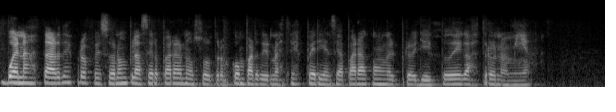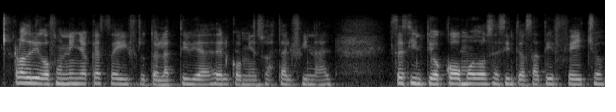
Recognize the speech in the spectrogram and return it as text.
Buenas tardes, profesor. Un placer para nosotros compartir nuestra experiencia para con el proyecto de gastronomía. Rodrigo fue un niño que se disfrutó la actividad desde el comienzo hasta el final. Se sintió cómodo, se sintió satisfecho,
